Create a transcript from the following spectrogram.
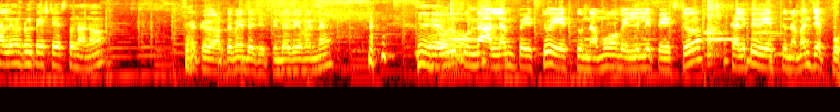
నల్ల మిరపల పేస్ట్ వేస్తున్నాను. చక్కగా అర్థమైందా చెప్పింది అదేమన్నా? ఊరుకున్న అల్లం పేస్ట్ వేస్తున్నాము వెల్లుల్లి పేస్ట్ కలిపి వేస్తున్నామని చెప్పు.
